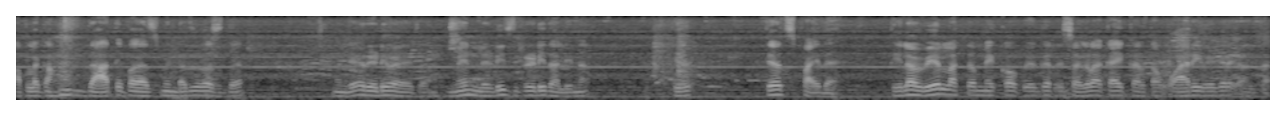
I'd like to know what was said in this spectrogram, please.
आपलं काम दहा ते पाच मिनटाचंच असतं म्हणजे रेडी व्हायचं. मेन लेडीज रेडी झाली ना ते तेच फायदा आहे. तिला वेळ लागतं मेकअप वगैरे सगळं काय करता वारी वगैरे घालतात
